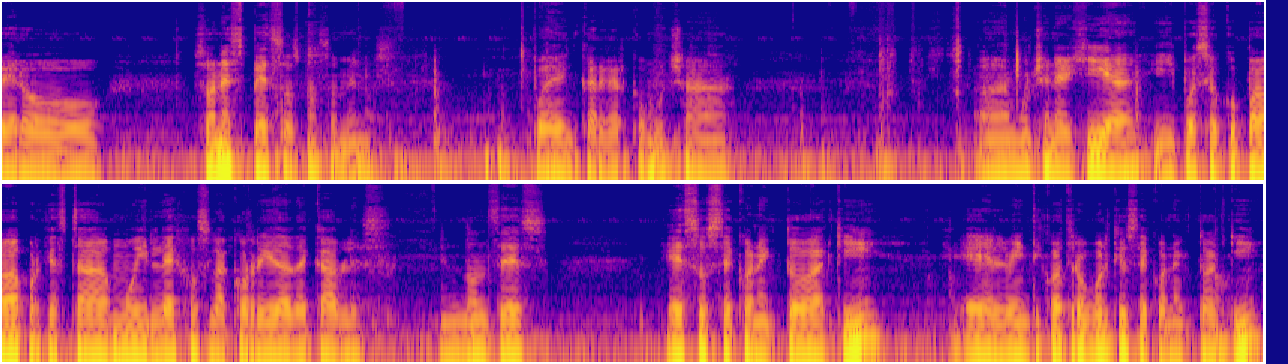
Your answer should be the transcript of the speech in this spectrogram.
pero son espesos más o menos. Pueden cargar con mucha ah, mucha energía y pues se ocupaba porque estaba muy lejos la corrida de cables. Entonces eso se conectó aquí, el 24 voltios se conectó aquí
